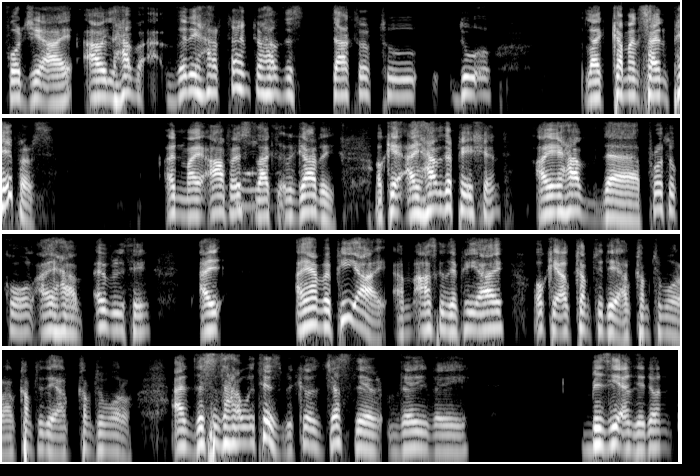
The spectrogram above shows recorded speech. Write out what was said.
For GI, I will have a very hard time to have this doctor to do, like, come and sign papers in my office, Yeah. like regarding, okay, I have the patient, I have the protocol, I have everything. I I have a PI. I'm asking the PI, okay, I'll come today, I'll come tomorrow, I'll come today, I'll come tomorrow. And this is how it is because just they're very, very busy and they don't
